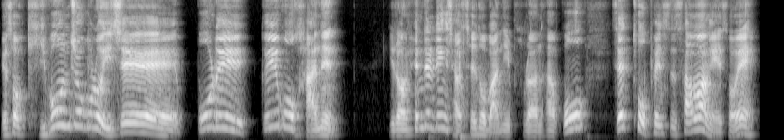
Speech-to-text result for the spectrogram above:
그래서 기본적으로 이제 볼을 끌고 가는 이런 핸들링 자체도 많이 불안하고 세트 오펜스 상황에서의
